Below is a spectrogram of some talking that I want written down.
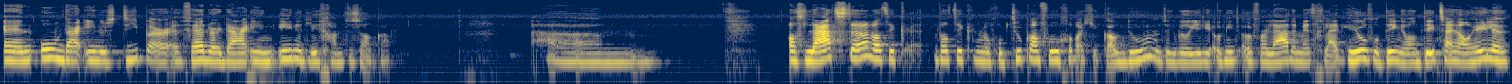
En om daarin dus dieper en verder daarin in het lichaam te zakken. Um, als laatste, wat ik, wat ik er nog op toe kan voegen, wat je kan doen. Want ik wil jullie ook niet overladen met gelijk heel veel dingen. Want dit zijn al hele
